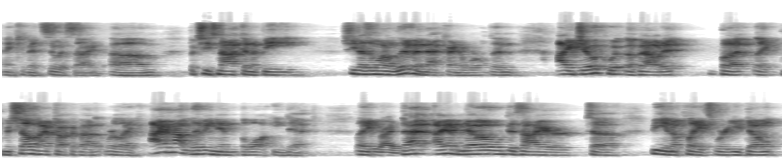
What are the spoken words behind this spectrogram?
and commits suicide. Um, but she's not gonna be. She doesn't want to live in that kind of world, and I joke with, about it but like Michelle and I've talked about it. We're like, I'm not living in The Walking Dead. Like Right. that, I have no desire to be in a place where you don't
